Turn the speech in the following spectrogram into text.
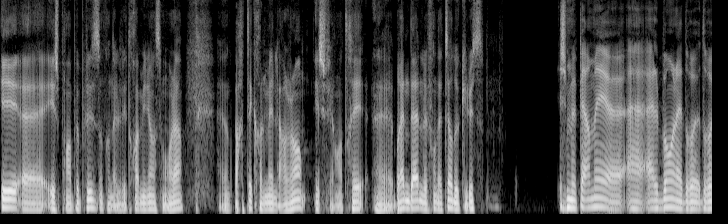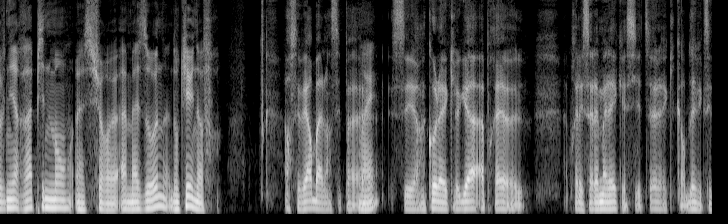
et, euh, et je prends un peu plus. Donc on a levé 3 millions à ce moment-là. Euh, Donc par tech remet de l'argent et je fais rentrer euh, Brendan, le fondateur d'Oculus. Je me permets euh, à Alban là, de, re- de revenir rapidement euh, sur euh, Amazon. Donc il y a une offre. Alors c'est verbal, hein, c'est pas. Ouais. C'est un call avec le gars après euh, après les Salam Alek à Seattle avec le Corp Dev, etc.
